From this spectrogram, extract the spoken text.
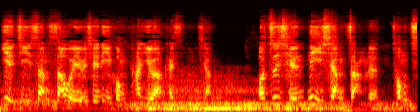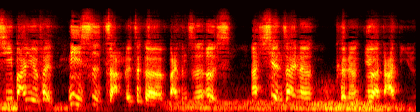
业绩上稍微有一些利空，它又要开始横向。哦，之前逆向涨了，从七八月份逆势涨了这个百分之二十，那现在呢，可能又要打底了。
